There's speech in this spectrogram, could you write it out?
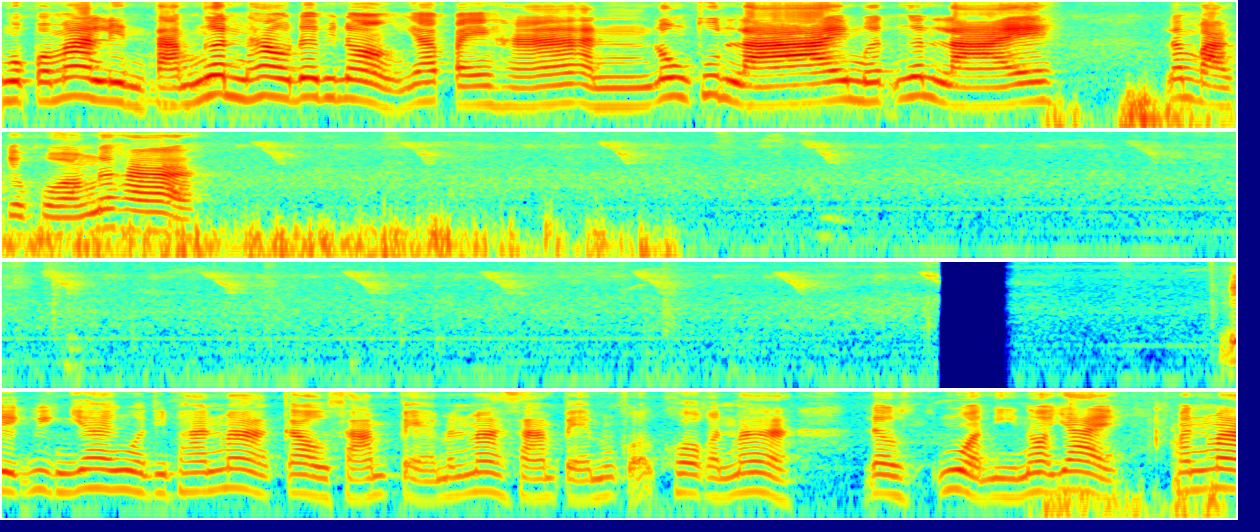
งบประมาณเล่นตามเงินเฮาเด้อพี่น้องอย่าไปหาอันลงทุนหลายเมดเงินหลายลำบากเจ้าของเด้อค่ะ เด็กวิ่งย่ายงวดที่ผ่านมาเก่าสามแปดมันมาสามแปดมันกอดข้อกันมาแล้วงวดนี้เนาะย่ายมันมา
